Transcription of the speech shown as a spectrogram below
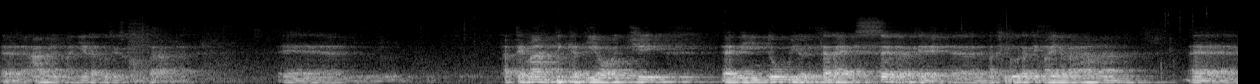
eh, hanno in maniera così scontata. Eh, la tematica di oggi è di indubbio interesse perché eh, la figura di Majorana eh,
